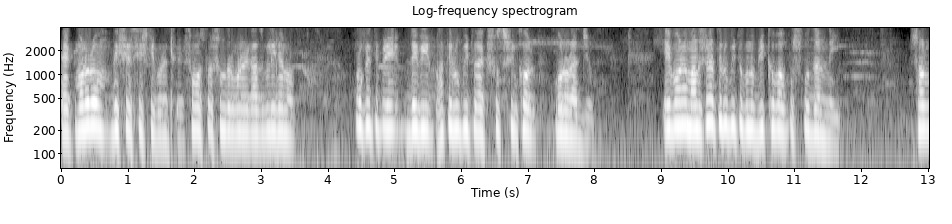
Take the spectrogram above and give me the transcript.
এক মনোরম দৃশ্যের সৃষ্টি করেছে। সমস্ত সুন্দরবনের গাছগুলি যেন প্রকৃতি দেবীর হাতে রূপিত এক সুশৃঙ্খল বনরাজ্য। এই বনে মানুষের হাতে রূপিত কোনো বৃক্ষ বা পুষ্পোদ্যান নেই। সর্ব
